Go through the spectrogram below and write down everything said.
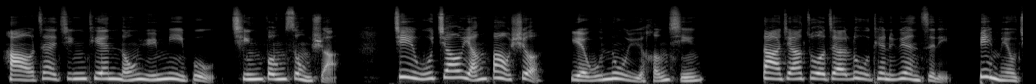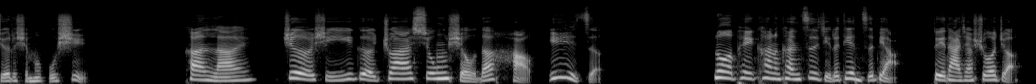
好在今天浓云密布，清风送爽，既无骄阳暴射，也无怒雨横行。大家坐在露天的院子里，并没有觉得什么不适。看来这是一个抓凶手的好日子。洛佩看了看自己的电子表，对大家说着：“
